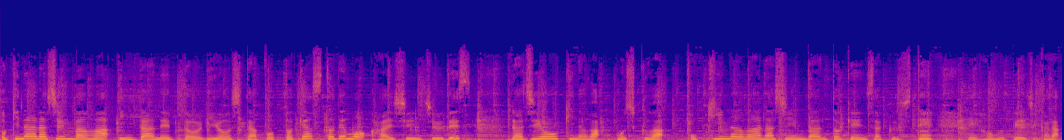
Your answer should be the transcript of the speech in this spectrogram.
沖縄羅針盤はインターネットを利用したポッドキャストでも配信中です。ラジオ沖縄もしくは沖縄羅針盤と検索して、えー、ホームページから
